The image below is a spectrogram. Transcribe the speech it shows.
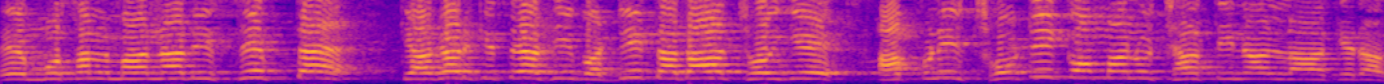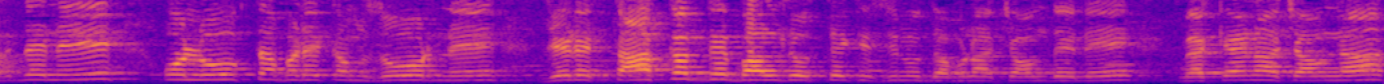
ਇਹ ਮੁਸਲਮਾਨਾਂ ਦੀ ਸਿਫਤ ਹੈ ਕਿ ਅਗਰ ਕਿਤੇ ਅਸੀਂ ਵੱਡੀ ਤਾਦਾਦ ਛੋਈਏ, ਆਪਣੀ ਛੋਟੀ ਕੌਮਾਂ ਨੂੰ ਛਾਤੀ ਨਾਲ ਲਾ ਕੇ ਰੱਖਦੇ ਨੇ, ਉਹ ਲੋਕ ਤਾਂ ਬੜੇ ਕਮਜ਼ੋਰ ਨੇ, ਜਿਹੜੇ ਤਾਕਤ ਦੇ ਬਲ ਦੇ ਉੱਤੇ ਕਿਸੇ ਨੂੰ ਦਬਣਾ ਚਾਹੁੰਦੇ ਨੇ। ਮੈਂ ਕਹਿਣਾ ਚਾਹੁੰਨਾ,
